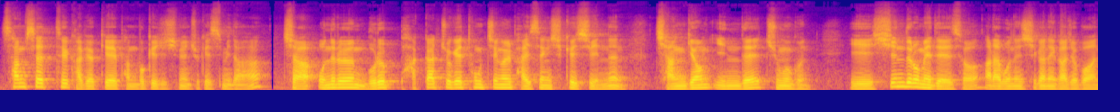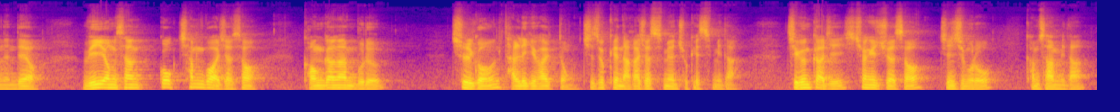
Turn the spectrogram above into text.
3세트 가볍게 반복해 주시면 좋겠습니다. 자, 오늘은 무릎 바깥쪽의 통증을 발생시킬 수 있는 장경 인대 증후군, 이 신드롬에 대해서 알아보는 시간을 가져보았는데요. 위 영상 꼭 참고하셔서 건강한 무릎, 즐거운 달리기 활동 지속해 나가셨으면 좋겠습니다. 지금까지 시청해 주셔서 진심으로 감사합니다.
